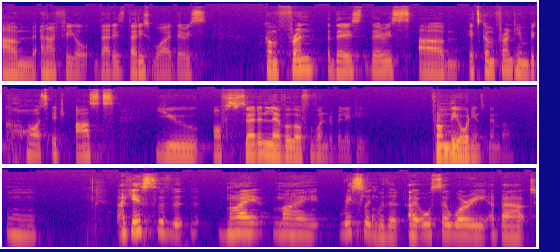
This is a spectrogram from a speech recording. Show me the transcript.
Um, and I feel that is, that is why there is confront there is there is um, it's confronting because it asks you of certain level of vulnerability from mm. the audience member. Mm. I guess the, the, my my wrestling with it, I also worry about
